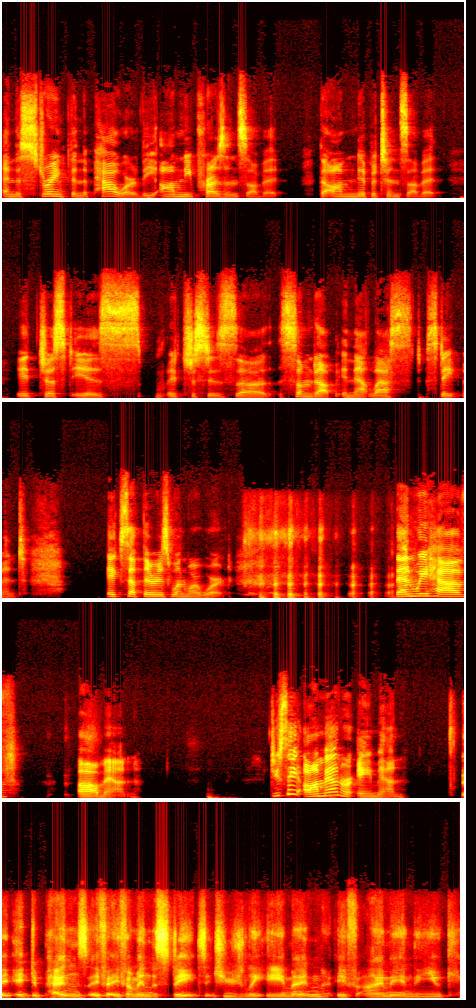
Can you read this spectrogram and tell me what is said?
and the strength and the power the omnipresence of it the omnipotence of it. It just is it just is uh, summed up in that last statement except there is one more word. then we have amen. Do you say amen or amen? It, it, depends. If, if I'm in the States, it's usually amen. If I'm in the UK,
